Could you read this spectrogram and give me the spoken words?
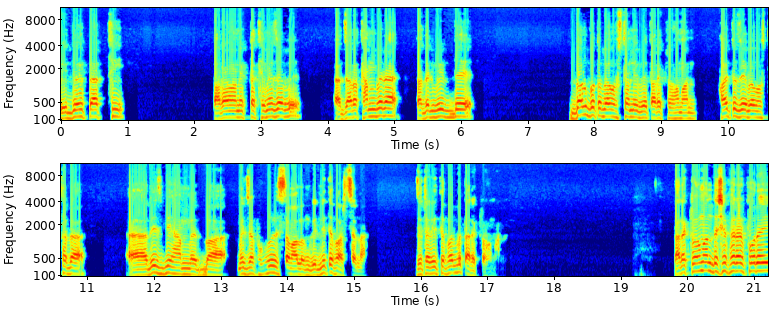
বিদ্রোহী প্রার্থী তারা অনেকটা থেমে যাবে। আর যারা থামবে না, তাদের বিরুদ্ধে দলগত ব্যবস্থা নেবে তারেক রহমান। হয়তো যে ব্যবস্থাটা রিজভি আহমেদ বা মির্জা ফখরুল ইসলাম আলমগীর নিতে পারছে না, যেটা নিতে পারবে তারেক রহমান। তারেক রহমান দেশে ফেরার পরেই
